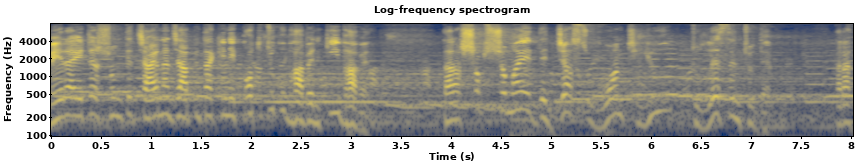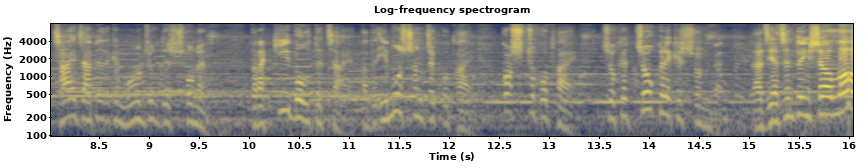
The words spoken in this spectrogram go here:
মেয়েরা এটা শুনতে চায় না যে আপনি তাকে নিয়ে কতটুকু ভাবেন, কি ভাবেন। তারা সব সময় they just want you to listen to them তারা চায় যে আপনি তাদেরকে মনোযোগ দিয়ে শোনেন। তারা কি বলতে চায়? তাদের ইমোশনটা কোথায়? কষ্ট কোথায়? চোখে চোখ রেখে শুনবেন। রাজি আছেন তো ইনশাআল্লাহ?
